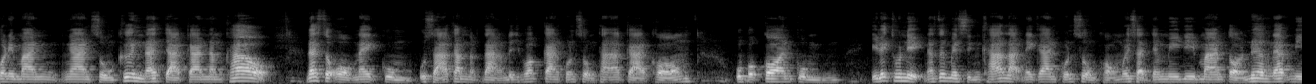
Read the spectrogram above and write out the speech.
ปริมาณงานสูงขึ้นนะจากการนำเข้า และส่งออกในกลุ่มอุตสาหกรรมต่างๆ โดยเฉพาะการขนส่งทางอากาศของอุปกรณ์กลุ่มอิเล็กทรอนิกส์นะซึ่งเป็นสินค้าหลักในการขนส่งของบริษัทยังมีดีมานต่อเนื่อง และมี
